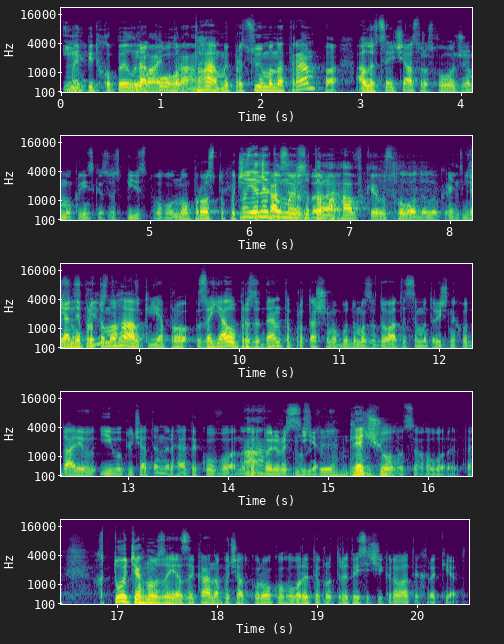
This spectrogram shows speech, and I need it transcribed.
Трампа. Ми підхопили на кого Трампа. да, ми працюємо на Трампа, але в цей час розхолоджуємо українське суспільство. Воно просто по Ну, я не думаю, що томагавки розхолодили українське Я не про томагавки, я про заяву президента про те, що ми будемо задавати симетричних ударів і виключати енергетику в на А, території в Росії. Москві. Для чого це говорити? Хто тягнув за язика на початку року говорити про три тисячі крилатих ракет?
